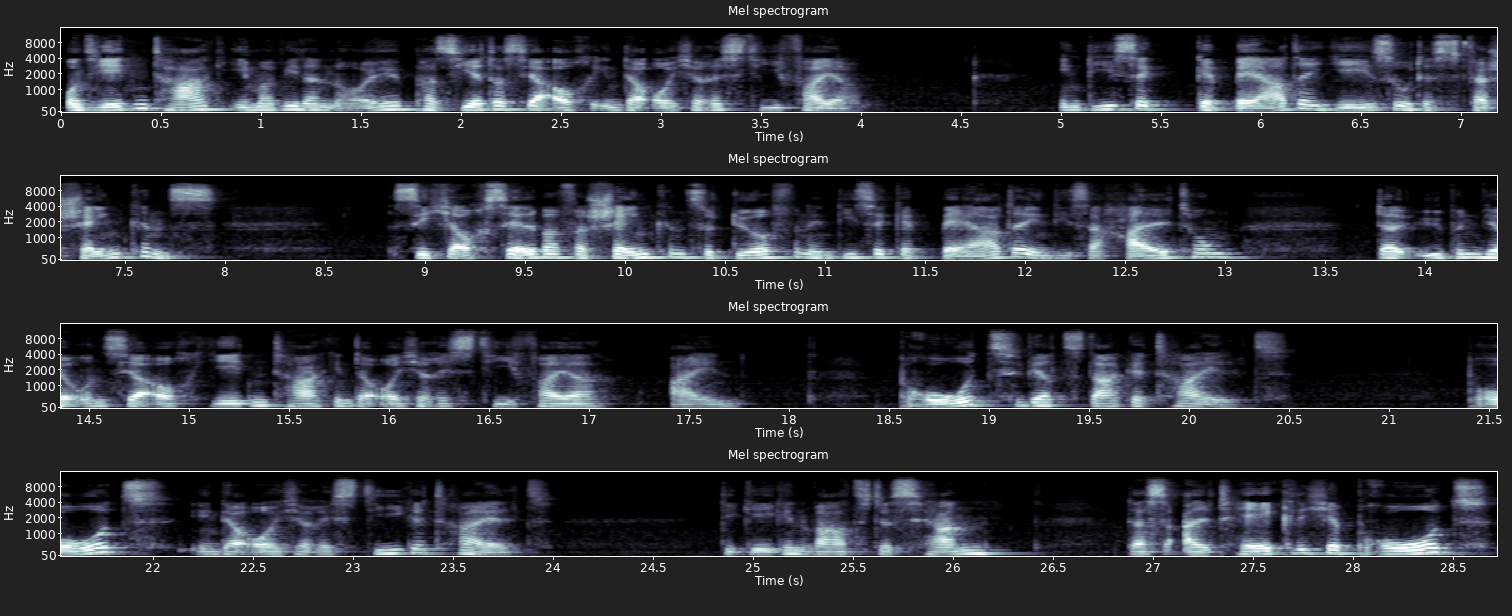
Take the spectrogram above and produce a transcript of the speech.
Und jeden Tag immer wieder neu passiert das ja auch in der Eucharistiefeier. In diese Gebärde Jesu des Verschenkens, sich auch selber verschenken zu dürfen, in diese Gebärde, in diese Haltung, da üben wir uns ja auch jeden Tag in der Eucharistiefeier ein. Brot wird da geteilt. Brot in der Eucharistie geteilt. Die Gegenwart des Herrn, das alltägliche Brot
